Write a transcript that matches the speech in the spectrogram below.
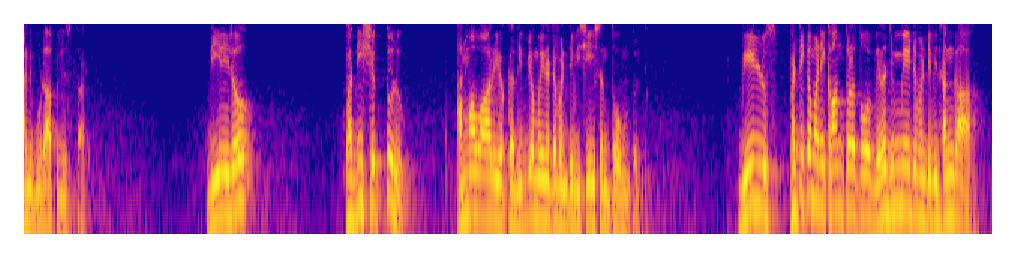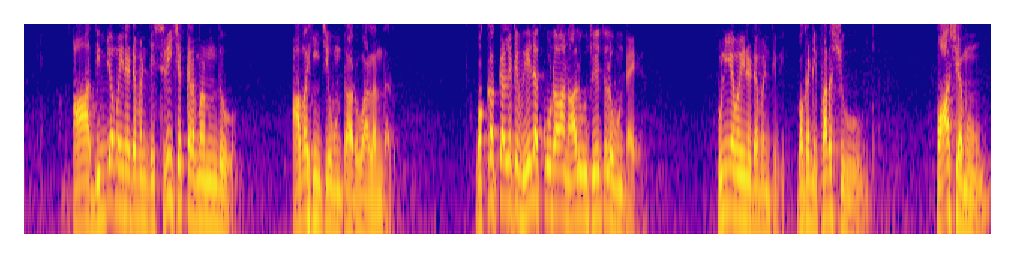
అని కూడా పిలుస్తారు. దీనిలో పది శక్తులు అమ్మవారి యొక్క దివ్యమైనటువంటి విశేషంతో ఉంటుంది. వీళ్ళు స్ఫటికమణి కాంతులతో విరజిమ్మేటువంటి విధంగా ఆ దివ్యమైనటువంటి శ్రీచక్రమందు ఆవహించి ఉంటారు వాళ్ళందరూ. ఒక్కొక్కళ్ళకి వీళ్ళకు కూడా నాలుగు చేతులు ఉంటాయి. పుణ్యమైనటువంటివి. ఒకటి పరశువు పాశము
